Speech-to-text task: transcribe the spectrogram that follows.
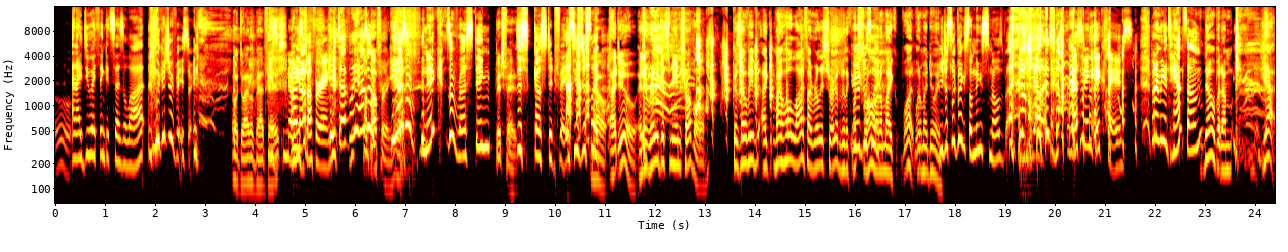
Ooh. and I do. I think it says a lot. Look at your face right now. oh do i have a bad face no, Oh, he's no. buffering. He definitely has I'm a buffering, He yeah. has a Nick has a resting, bitch face disgusted face. He's just like, no, I do, and it really gets me in trouble because they'll be like my whole life. I really struggled to be like, "What's wrong?" like- and I'm like, "What? What am I doing?" you just look like something smells bad. all Yell the time. Resting ick face. But I mean, it's handsome. no, but I'm. yeah,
